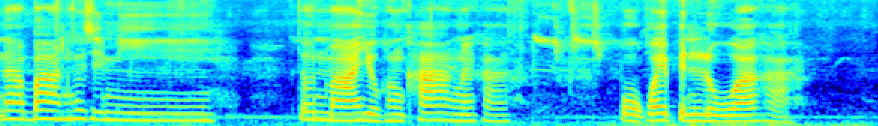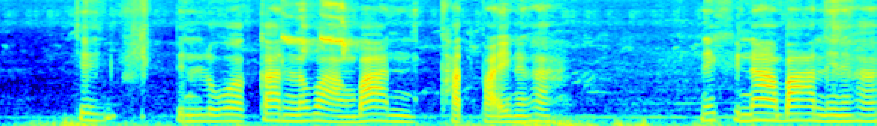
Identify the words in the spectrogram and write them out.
หน้าบ้านก็จะมีต้นไม้อยู่ข้างๆนะคะ ปลูกไว้เป็นรั้วค่ะ จะเป็นรั้วกั้นระหว่างบ้านถัดไปนะคะ นี่คือหน้าบ้านเลยนะคะ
